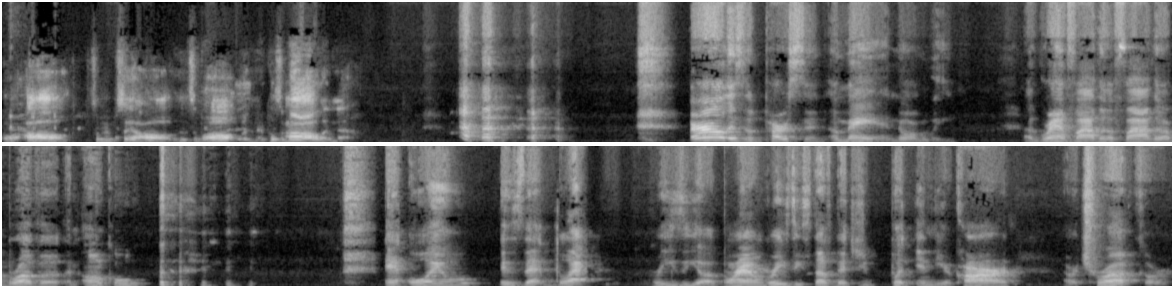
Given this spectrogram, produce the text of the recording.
Or all. Some people say all. Put some all in there. Put some all in there. Earl is a person, a man normally, a grandfather, a father, a brother, an uncle. and oil is that black, greasy or brown, greasy stuff that you put in your car or truck or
